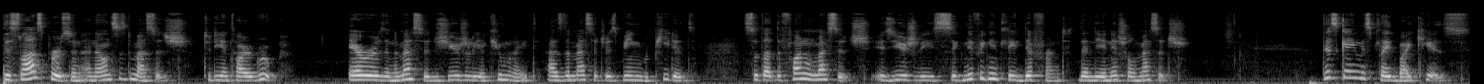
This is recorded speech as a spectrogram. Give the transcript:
This last person announces the message to the entire group. Errors in the message usually accumulate as the message is being repeated so that the final message is usually significantly different than the initial message. This game is played by kids,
